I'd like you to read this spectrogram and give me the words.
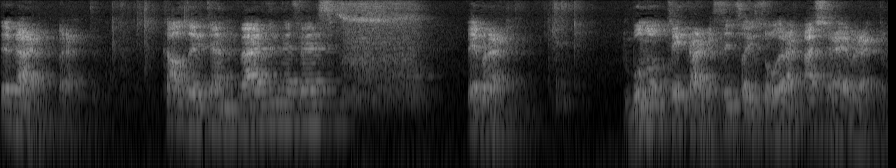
Ve verdim, bıraktım. Kaldırırken verdin nefes ve bıraktım. Bunu tekrar ve set sayısı olarak aşağıya bıraktım.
